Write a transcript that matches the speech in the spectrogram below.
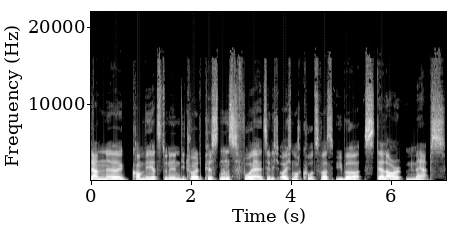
Dann äh, kommen wir jetzt zu den Detroit Pistons. Vorher erzähle ich euch noch kurz was über Stellar Maps.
